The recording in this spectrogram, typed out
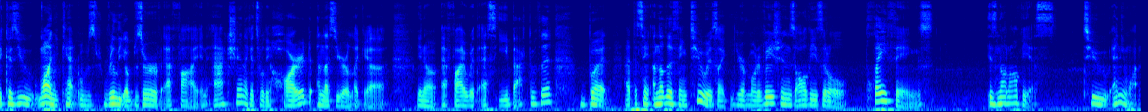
because you one you can't really observe FI in action. Like it's really hard unless you're like a you know FI with SE backed with it. But at the same another thing too is like your motivations, all these little play things, is not obvious to anyone,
